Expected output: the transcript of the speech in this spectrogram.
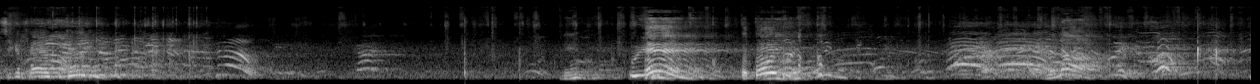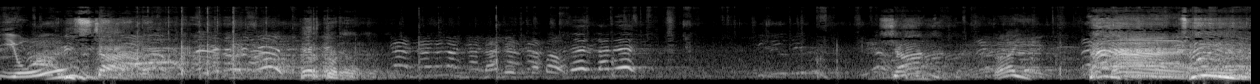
Second foul to Jordan. Uy. 10. Totoy. Wala. Yun. Christian. Third quarter. Sean. Tay. Two.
